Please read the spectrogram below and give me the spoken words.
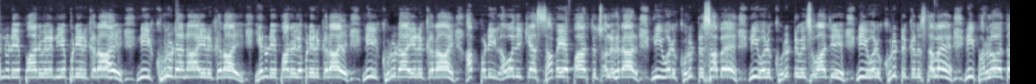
என்னுடைய பார்வையில் நீ எப்படி இருக்கிறாய்? நீ குருடனாய் இருக்கிறாய். என்னுடைய பார்வையில் எப்படி இருக்கிறாய்? நீ குருடாய் இருக்கிறாய். அப்படி லவோதிக்க சபையை பார்த்து சொல்லுகிறார் நீ ஒரு குருட்டு சபை நீ ஒரு குருட்டு விசுவாசி நீ ஒரு குருட்டு கிறிஸ்தவ நீ பரலோகத்தை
